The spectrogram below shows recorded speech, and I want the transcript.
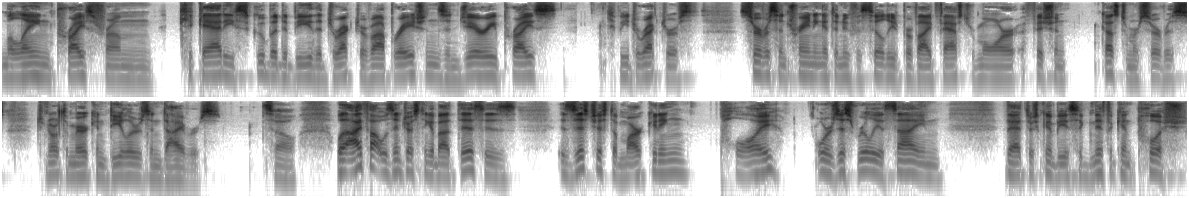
Melaine Price from Kikadi Scuba to be the director of operations, and Jerry Price to be director of service and training at the new facility to provide faster, more efficient customer service to North American dealers and divers. So, what I thought was interesting about this is is this just a marketing ploy, or is this really a sign that there's going to be a significant push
